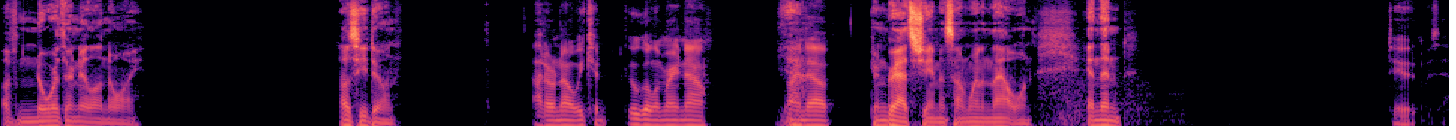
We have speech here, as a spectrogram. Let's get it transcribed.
of Northern Illinois. How's he doing? I don't know. We could Google him right now. Yeah. Find out, Congrats, Jameis, on winning that one. And then dude. Was that,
